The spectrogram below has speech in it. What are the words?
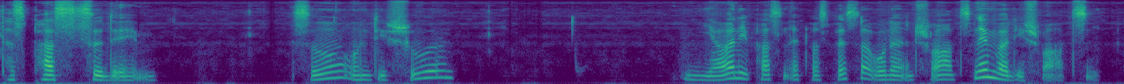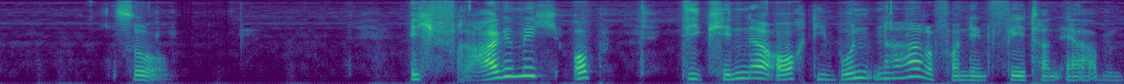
Das passt zu dem. So, und die Schuhe. Ja, die passen etwas besser. Oder in schwarz. Nehmen wir die schwarzen. So. Ich frage mich, ob die Kinder auch die bunten Haare von den Vätern erben.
